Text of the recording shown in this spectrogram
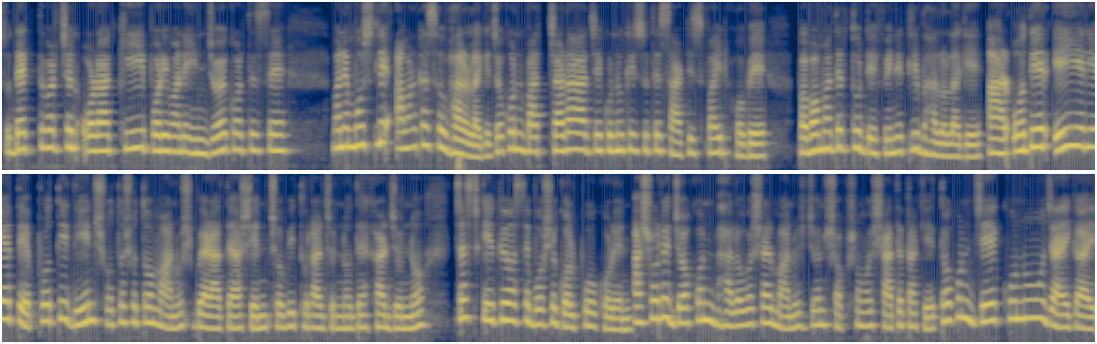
সো দেখতে পাচ্ছেন ওরা কি পরিমাণে এনজয় করতেছে। মানে মোস্টলি আমার কাছেও ভালো লাগে। যখন বাচ্চারা যে কোনো কিছুতে স্যাটিসফাইড হবে বাবা মাদের তো ডেফিনেটলি ভালো লাগে। আর ওদের এই এরিয়াতে প্রতিদিন শত শত মানুষ বেড়াতে আসেন ছবি তোলার জন্য, দেখার জন্য। জাস্ট কেউ কেউ আছে বসে গল্পও করেন। আসলে যখন ভালোবাসার মানুষজন সবসময় সাথে থাকে, তখন যে কোনো জায়গায়,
